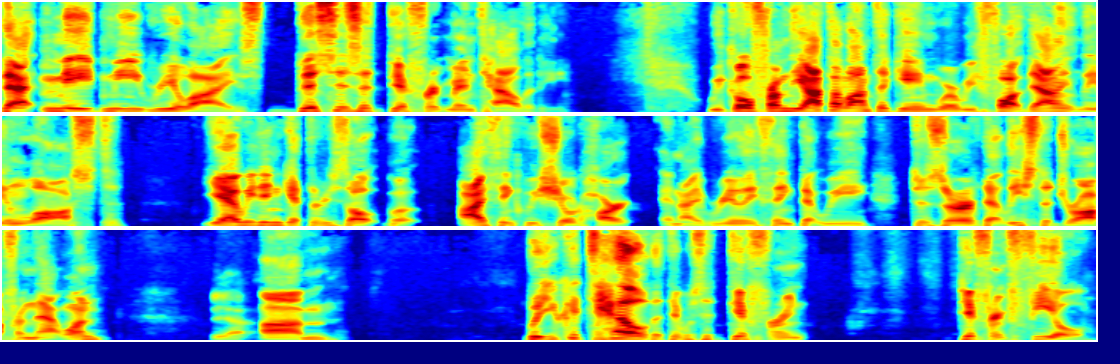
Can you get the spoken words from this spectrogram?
that made me realize this is a different mentality. We go from the Atalanta game where we fought valiantly and lost. Yeah, we didn't get the result, but I think we showed heart and I really think that we deserved at least a draw from that one. Yeah. Um, but you could tell that there was a different, different feel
